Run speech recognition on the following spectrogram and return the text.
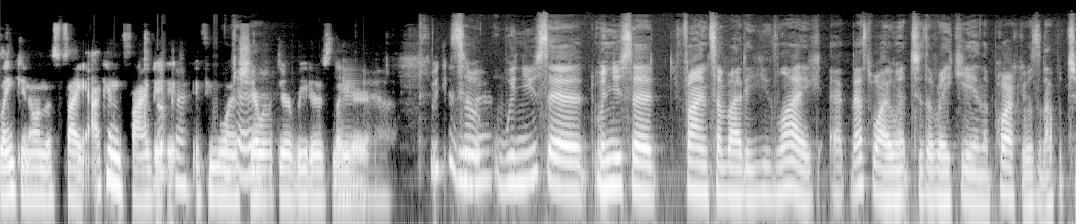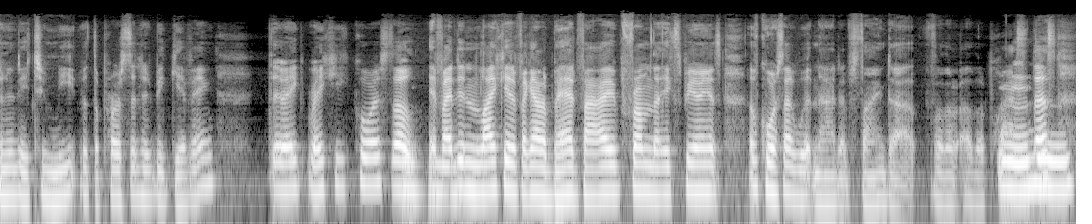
blanking on the site. I can find it okay. if you want to okay. share with your readers later. Yeah. We can so when you said when you said find somebody you like, uh, that's why I went to the Reiki in the park. It was an opportunity to meet with the person who'd be giving the Reiki course. So mm-hmm. if I mm-hmm. didn't like it, if I got a bad vibe from the experience, of course I would not have signed up for the other class. Mm-hmm. That's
